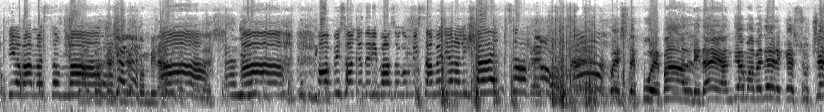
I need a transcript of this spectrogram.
oddio mamma sto male! casino è combinato ah, questo ah, ho bisogno di riposo con mi sta medio una licenza! Ah, Questa è pure pallida, eh! Andiamo a vedere che è successo!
